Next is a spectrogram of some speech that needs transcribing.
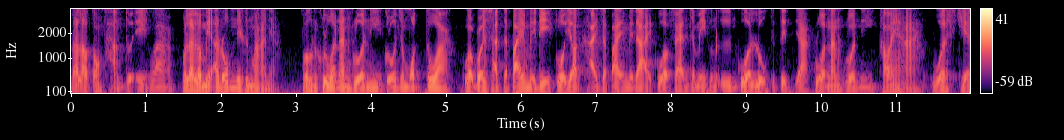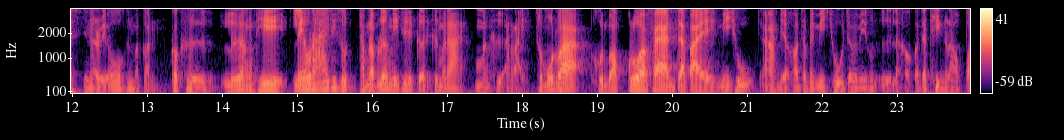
แล้วเราต้องถามตัวเองว่า เวลาเรามีอารมณ์นี้ขึ้นมาเนี่ย ว่าคุณกลัวนั่นกลัวนี่กลัวจะหมดตัว กลัวบริษัทจะไปไม่ดี กลัวยอดขายจะไปไม่ได้ กลัวแฟนจะมีคนอื่น กลัวลูกจะติดยากลัวนั่นกลัวนี่เขาให้หา worst case scenario ขึ้นมาก่อน ก็คือเรื่องที่เลวร้ายที่สุดสำหรับเรื่องนี้ที่จะเกิดขึ้นมาได้ มันคืออะไร สมมุติว่าคุณบอกกลัวแฟนจะไปมีชู้อะเดี๋ยวเขาจะไปมีชู้จะไปมีคนอื่น แล้วเขาก็จะทิ้งเราไป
